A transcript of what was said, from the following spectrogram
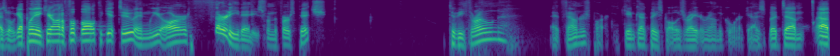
as well. We got plenty of Carolina football to get to, and we are thirty days from the first pitch to be thrown at Founders Park. Gamecock baseball is right around the corner, guys. But um, uh,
